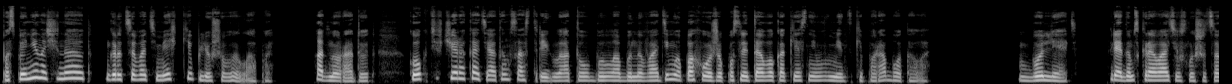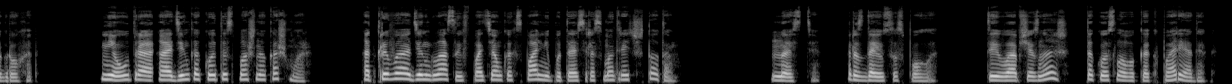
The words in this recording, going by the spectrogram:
По спине начинают грацевать мягкие плюшевые лапы. Одно радует. Когти вчера котятам состригла, а то была бы на Вадима похожа после того, как я с ним в Минске поработала. Блять, рядом с кроватью слышится грохот. Не утро, а один какой-то сплошной кошмар. Открываю один глаз и в потемках спальни пытаюсь рассмотреть, что там. Настя, раздаются с пола. Ты вообще знаешь такое слово, как порядок?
